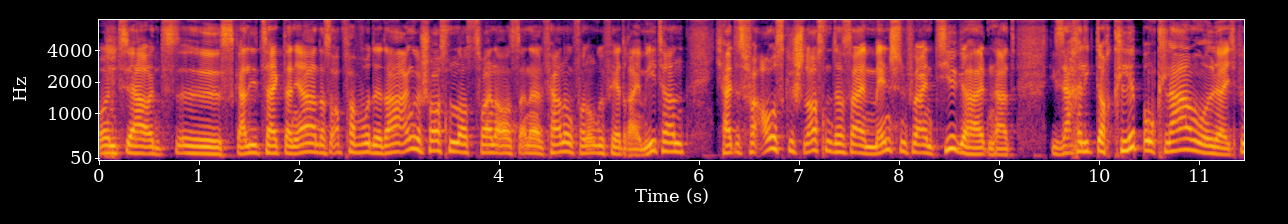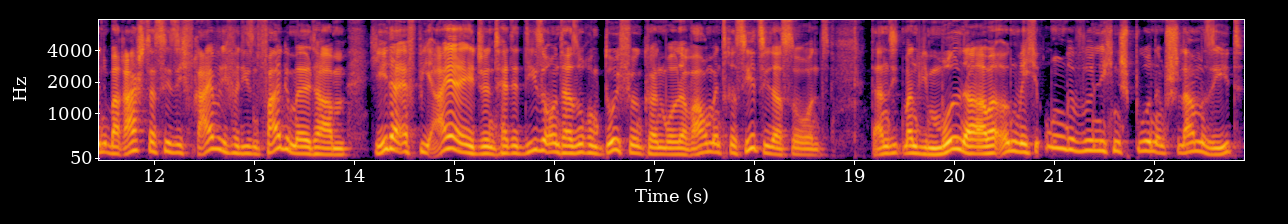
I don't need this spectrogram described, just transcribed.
Und ja, und äh, Scully zeigt dann, ja, das Opfer wurde da angeschossen aus, zwei, aus einer Entfernung von ungefähr drei Metern. Ich halte es für ausgeschlossen, dass er einen Menschen für ein Tier gehalten hat. Die Sache liegt doch klipp und klar, Mulder. Ich bin überrascht, dass Sie sich freiwillig für diesen Fall gemeldet haben. Jeder FBI-Agent hätte diese Untersuchung durchführen können, Mulder. Warum interessiert Sie das so? Und dann sieht man, wie Mulder aber irgendwelche ungewöhnlichen Spuren im Schlamm sieht.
